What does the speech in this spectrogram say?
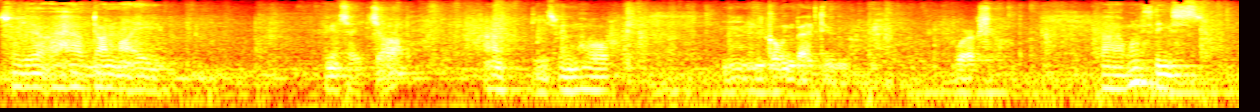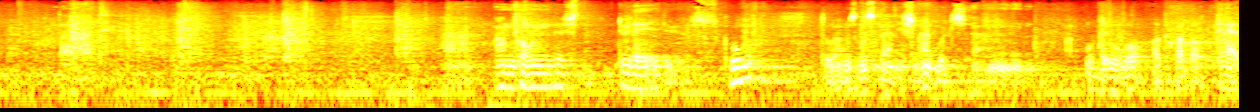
So yeah, I have done my, you can say job at the swim hall and going back to workshop. Uh, one of the things that I'm going this today to school to learn some Spanish language and we'll do a vlog about that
